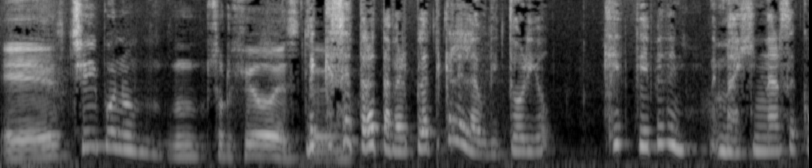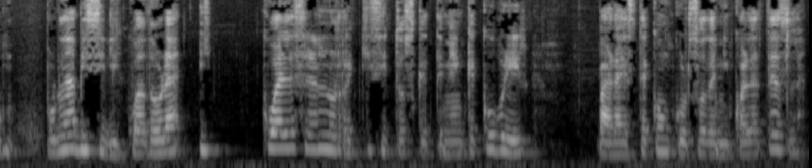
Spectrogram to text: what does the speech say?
Eh, sí, bueno, mm, surgió este... ¿De qué se trata? A ver, platícale al auditorio qué debe de imaginarse como por una bicilicuadora y cuáles eran los requisitos que tenían que cubrir para este concurso de Nikola Tesla.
